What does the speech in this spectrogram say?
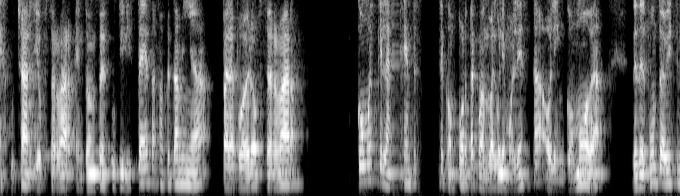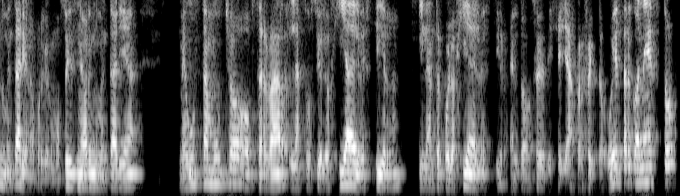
escuchar y observar. Entonces utilicé esa faceta mía para poder observar cómo es que la gente se comporta cuando algo le molesta o le incomoda desde el punto de vista indumentario, ¿no? Porque como soy diseñador de indumentaria, me gusta mucho observar la sociología del vestir y la antropología del vestir. Entonces dije, ya, perfecto, voy a estar con esto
